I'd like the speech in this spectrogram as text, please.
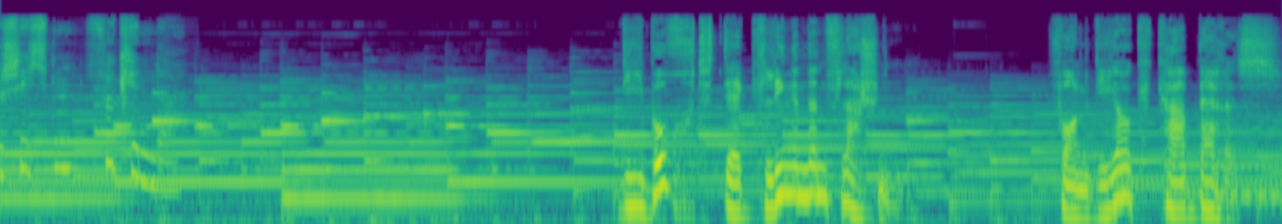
Hörgeschichten für Kinder. Die Bucht der klingenden Flaschen von Georg K. Beres.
